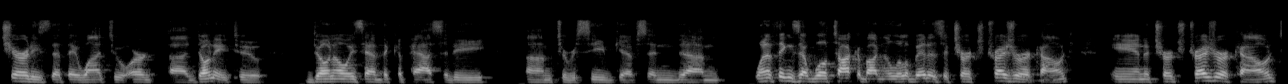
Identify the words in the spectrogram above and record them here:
charities that they want to or uh, donate to don't always have the capacity um, to receive gifts. And um, one of the things that we'll talk about in a little bit is a church treasure account. And a church treasure account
